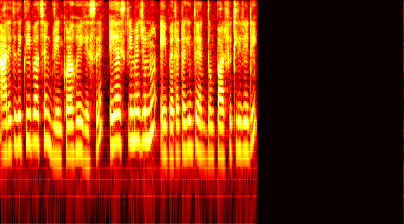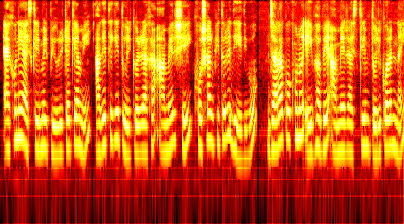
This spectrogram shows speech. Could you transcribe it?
আর এতে দেখতেই পাচ্ছেন ব্লেন্ড করা হয়ে গেছে। এই আইসক্রিমের জন্য এই ব্যাটারটা কিন্তু একদম পারফেক্টলি রেডি এখন এই আইসক্রিমের পিউরিটাকে আমি আগে থেকে তৈরি করে রাখা আমের সেই খোসার ভিতরে দিয়ে দিব। যারা কখনো এইভাবে আমের আইসক্রিম তৈরি করেন নাই,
